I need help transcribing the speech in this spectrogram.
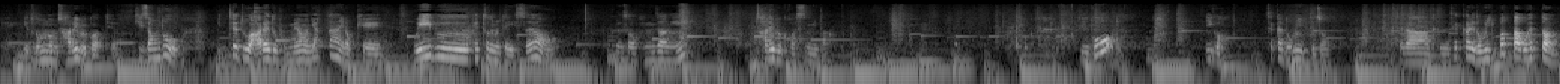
네, 얘도 너무너무 잘 입을 것 같아요. 기장도 밑에도 아래도 보면 약간 이렇게 웨이브 패턴으로 돼 있어요. 그래서 굉장히 잘 입을 것 같습니다. 그리고 이거 색깔 너무 이쁘죠? 제가 그 색깔이 너무 이뻤다고 했던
